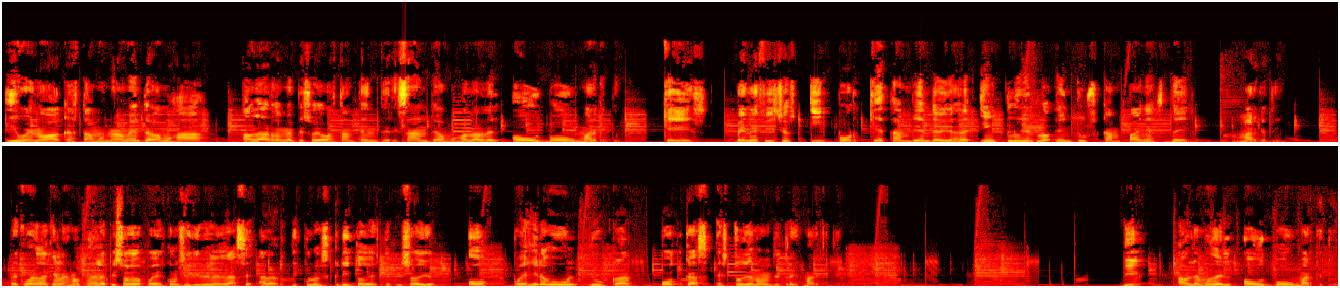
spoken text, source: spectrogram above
y bueno, acá estamos nuevamente. Vamos a hablar de un episodio bastante interesante. Vamos a hablar del outbound marketing. ¿Qué es? Beneficios y por qué también deberías de incluirlo en tus campañas de marketing. Recuerda que en las notas del episodio puedes conseguir el enlace al artículo escrito de este episodio o puedes ir a Google y buscar Podcast Estudio 93 Marketing. Bien, Hablemos del outbound marketing.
